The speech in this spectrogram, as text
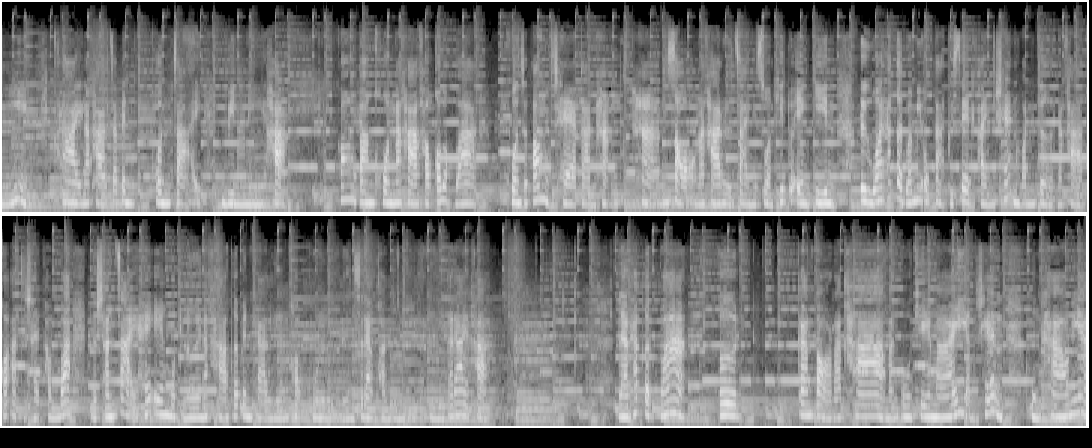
นี้ ใครนะคะจะเป็นคนจ่ายบินนี้ค่ะ ก็บางคนนะคะเขาก็บอกว่าควรจะต้องแชร์การหารหาร2นะคะ หรือจ่ายในส่วนที่ตัวเองกิน หรือว่าถ้าเกิดว่ามีโอกาสพิเศษค่ะอย่างเช่น วันเกิดนะคะ ก็อาจจะใช้คำว่าเดี๋ยวฉันจ่ายให้เองหมดเลยนะคะ เพื่อเป็นการเลี้ยงขอบคุณหรือเลี้ยงแสดงความยินดี ก็ได้ค่ะ แล้วถ้าเกิดว่าเออการต่อราคามันโอเคไหมอย่างเช่นถุงเท้าเนี่ย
